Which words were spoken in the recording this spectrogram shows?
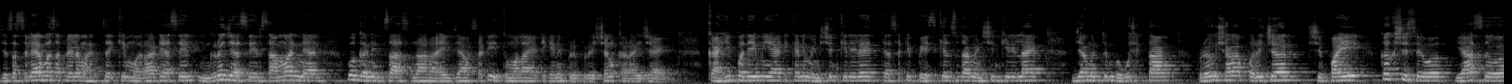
ज्याचा सिलेबस आपल्याला माहिती आहे की मराठी असेल इंग्रजी असेल सामान्य व गणितचा असणार आहे ज्यासाठी तुम्हाला या ठिकाणी प्रिपरेशन करायचे आहे. काही पदे मी या ठिकाणी मेन्शन केलेले आहेत त्यासाठी पेस्केल सुद्धा मेन्शन केलेला आहे ज्यामध्ये तुम्ही बघू शकता प्रयोगशाळा परिचर शिपाई कक्षसेवक यासह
